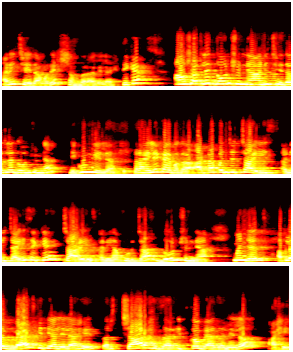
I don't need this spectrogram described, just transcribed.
आणि छेदामध्ये शंभर आलेला आहे. ठीक आहे? अंशातले दोन शून्य आणि छेदातल्या दोन शून्य निघून गेल्या. राहिले काय बघा? आठा पंचे चाळीस आणि चाळीस एके चाळीस आणि ह्या पुढच्या दोन शून्य. म्हणजेच आपलं व्याज किती आलेलं आहे? तर चार हजार इतकं व्याज आलेलं आहे.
